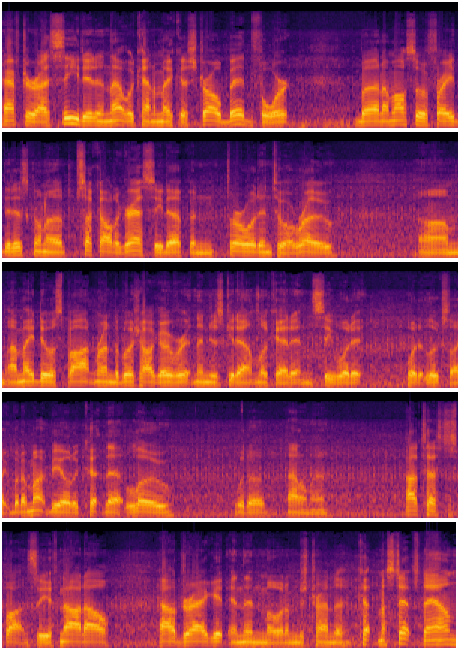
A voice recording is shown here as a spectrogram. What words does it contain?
after I seed it and that would kind of make a straw bed for it. But I'm also afraid that it's gonna suck all the grass seed up and throw it into a row. Um, I may do a spot and run the bush hog over it and then just get out and look at it and see what it what it looks like. But I might be able to cut that low with a, I don't know. I'll test a spot and see. If not, I'll, I'll drag it and then mow it. I'm just trying to cut my steps down.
